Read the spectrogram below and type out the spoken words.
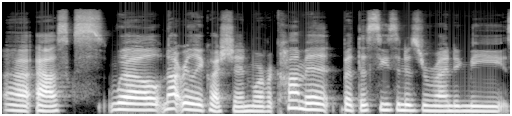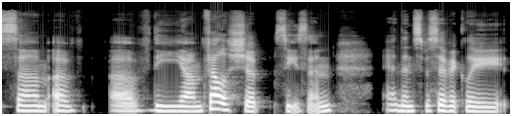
uh asks, well, not really a question, more of a comment, but this season is reminding me some of of the um, fellowship season and then specifically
